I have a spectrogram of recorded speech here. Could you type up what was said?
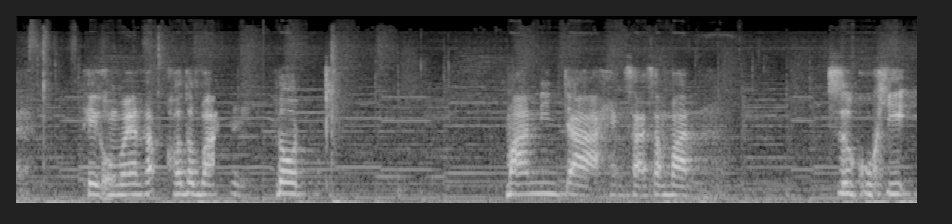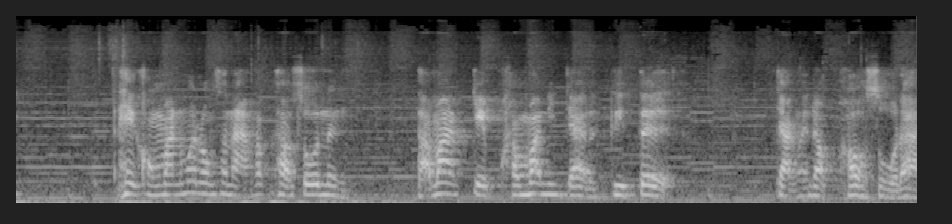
นเทคของแวนครับคอร์ตบัตหนึ่งโดด มานินจาแห่งสายสัมพันธ์ซูกุคิเทคของมันเมื่อลงสนามครับถอดโซนหนึ่งสามารถเก็บคำว่านินจาหรือกริตเตอร์ จากในดอกเข้าโซได้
